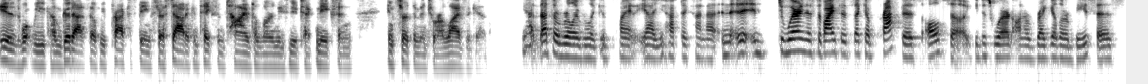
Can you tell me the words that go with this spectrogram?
is what we become good at. So if we practice being stressed out, it can take some time to learn these new techniques and insert them into our lives again. Yeah, that's a really, really good point. Yeah, you have to kind of, and, and, wearing this device, it's like a practice also. You just wear it on a regular basis.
